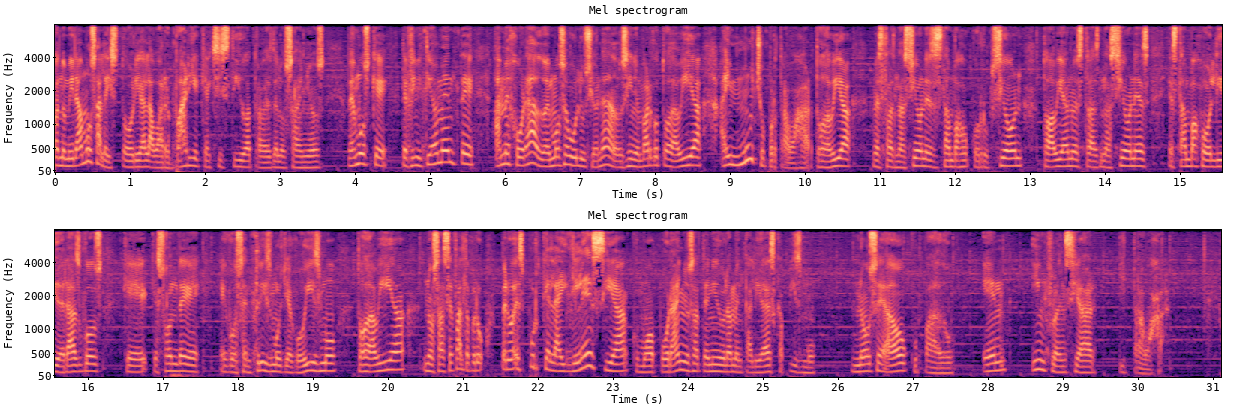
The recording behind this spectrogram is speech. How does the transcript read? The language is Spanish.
Cuando miramos a la historia, la barbarie que ha existido a través de los años, vemos que definitivamente ha mejorado, hemos evolucionado, sin embargo todavía hay mucho por trabajar, todavía nuestras naciones están bajo corrupción, todavía nuestras naciones están bajo liderazgos que, son de egocentrismo y egoísmo, todavía nos hace falta, pero, pero es porque la iglesia, como por años ha tenido una mentalidad de escapismo, no se ha ocupado en influenciar y trabajar.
